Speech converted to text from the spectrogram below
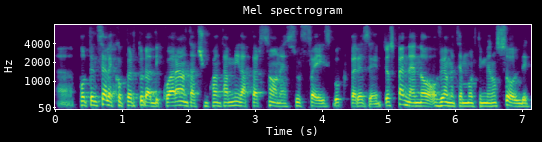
uh, potenziale copertura di 40-50 mila persone su Facebook, per esempio, spendendo ovviamente molti meno soldi.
